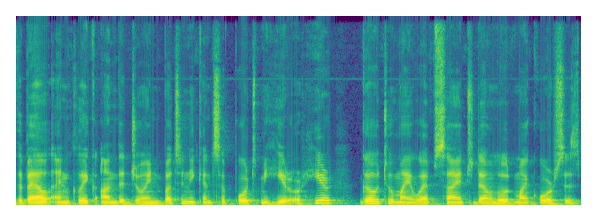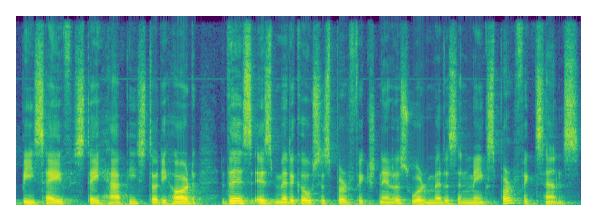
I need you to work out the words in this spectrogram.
the bell, and click on the join button. You can support me here or here. Go to my website to download my courses. Be safe, stay happy, study hard. This is Medicosis Perfectionalis, where medicine makes perfect sense.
